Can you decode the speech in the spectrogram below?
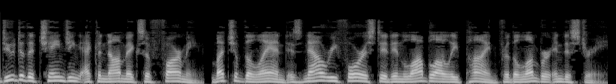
Due to the changing economics of farming, much of the land is now reforested in loblolly pine for the lumber industry.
